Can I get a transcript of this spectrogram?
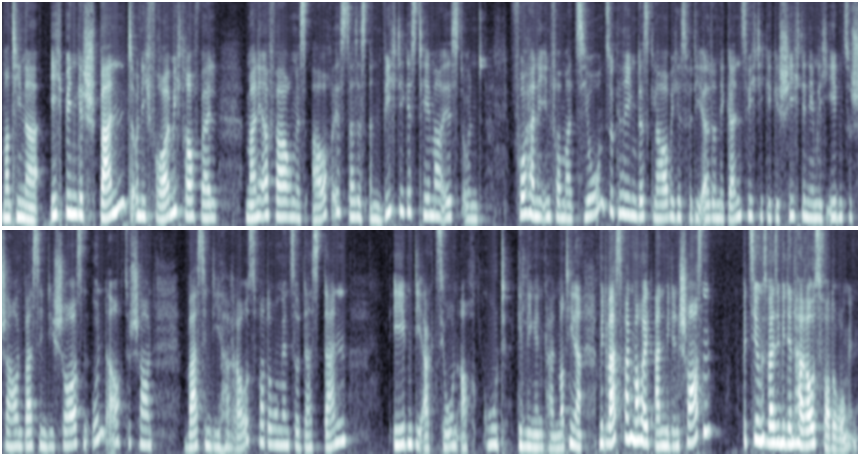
Martina, ich bin gespannt und ich freue mich drauf, weil meine Erfahrung es auch ist, dass es ein wichtiges Thema ist und vorher eine Information zu kriegen, das glaube ich, ist für die Eltern eine ganz wichtige Geschichte, nämlich eben zu schauen, was sind die Chancen und auch zu schauen, was sind die Herausforderungen, sodass dann eben die Aktion auch gut gelingen kann. Martina, mit was fangen wir heute an? Mit den Chancen beziehungsweise mit den Herausforderungen?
